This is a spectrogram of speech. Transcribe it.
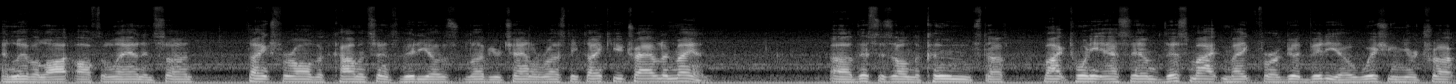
and live a lot off the land and sun. Thanks for all the common sense videos. Love your channel, Rusty. Thank you, traveling man. Uh, this is on the coon stuff. Mike 20 SM. This might make for a good video. Wishing your truck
